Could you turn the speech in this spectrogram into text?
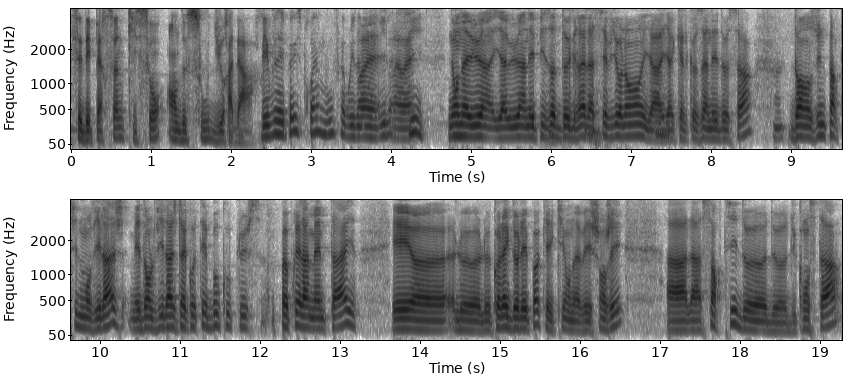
c'est des personnes qui sont en dessous du radar. Mais vous n'avez pas eu ce problème, vous, Fabrice ouais, Si. Nous, on a eu il y a eu un épisode de grêle assez violent il y, a, quelques années de ça, dans une partie de mon village, mais dans le village d'à côté, beaucoup plus, à peu près la même taille. Et euh, le, collègue de l'époque avec qui on avait échangé, à la sortie du constat,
